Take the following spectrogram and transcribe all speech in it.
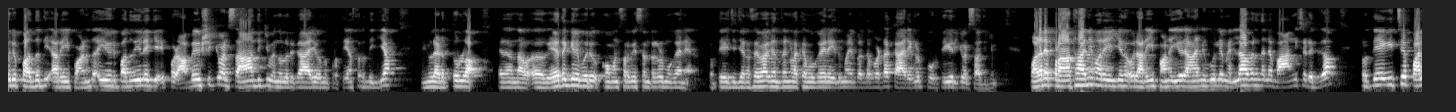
ഒരു പദ്ധതി അറിയിപ്പാണിത്. ഈ ഒരു പദ്ധതിയിലേക്ക് ഇപ്പോൾ അപേക്ഷിക്കുവാൻ സാധിക്കും എന്നുള്ളൊരു കാര്യം ഒന്ന് പ്രത്യേകം ശ്രദ്ധിക്കുക. നിങ്ങളുടെ അടുത്തുള്ള ഏതെങ്കിലും ഒരു കോമൺ സർവീസ് സെന്ററുകൾ മുഖേന പ്രത്യേകിച്ച് ജനസേവാ കേന്ദ്രങ്ങളൊക്കെ മുഖേന ഇതുമായി ബന്ധപ്പെട്ട കാര്യങ്ങൾ പൂർത്തീകരിക്കുവാൻ സാധിക്കും. വളരെ പ്രാധാന്യം അറിയിക്കുന്ന ഒരു അറിയിപ്പാണ്. ഈ ഒരു ആനുകൂല്യം എല്ലാവരും തന്നെ വാങ്ങിച്ചെടുക്കുക. പ്രത്യേകിച്ച് പല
